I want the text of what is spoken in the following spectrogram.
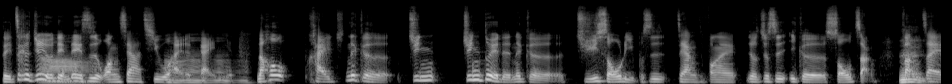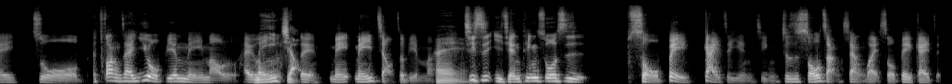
对，这个就有点类似王下七武海的概念。然后海那个军。军队的那个举手礼不是这样子放在，就就是一个手掌放在左，嗯、放在右边眉毛，还有眉角，对眉眉角这边嘛。哎其实以前听说是手背盖着眼睛，就是手掌向外，手背盖着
